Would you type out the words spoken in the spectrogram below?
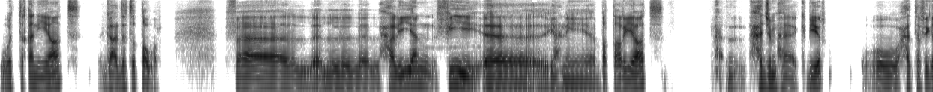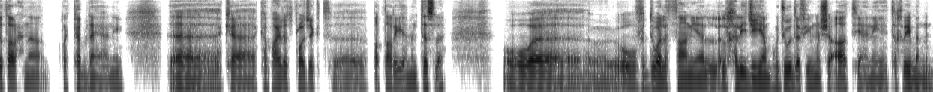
والتقنيات قاعدة تتطور. فحاليا في آه، يعني بطاريات حجمها كبير وحتى في قطر إحنا ركبنا يعني آه، كبايلوت بروجكت آه، بطارية من تسلا. وفي الدول الثانية الخليجية موجودة في منشآت يعني تقريبا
